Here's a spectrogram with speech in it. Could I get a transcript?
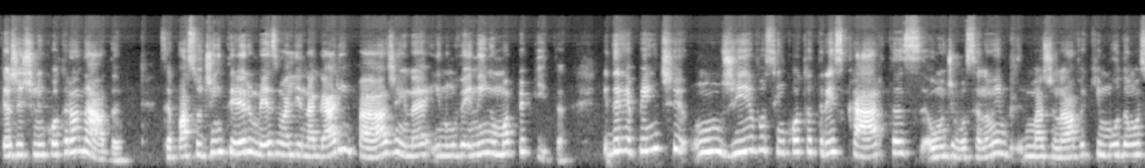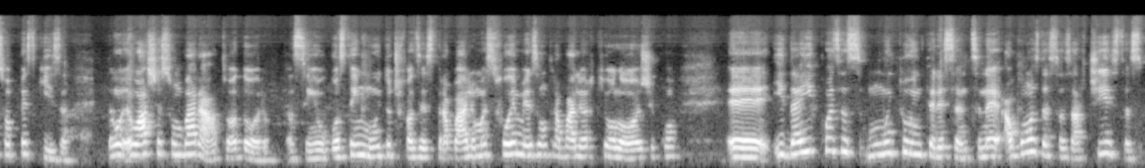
que a gente não encontra nada, você passa o dia inteiro mesmo ali na garimpagem, né? E não vê nenhuma pepita. E de repente, um dia você encontra três cartas onde você não imaginava que mudam a sua pesquisa. Então, eu acho isso um barato, eu adoro. Assim, eu gostei muito de fazer esse trabalho, mas foi mesmo um trabalho arqueológico. É, e daí coisas muito interessantes, né? Algumas dessas artistas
